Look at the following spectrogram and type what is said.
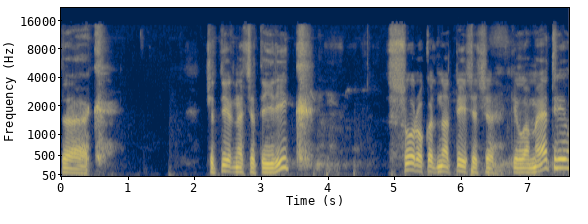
Так. 14 рік. 41 тисяча кілометрів.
